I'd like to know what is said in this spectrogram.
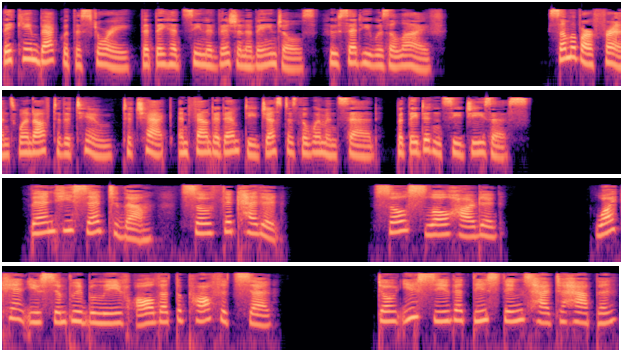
They came back with the story that they had seen a vision of angels who said he was alive. Some of our friends went off to the tomb to check and found it empty just as the women said, but they didn't see Jesus. Then he said to them, So thick-headed, so slow-hearted. Why can't you simply believe all that the prophets said? Don't you see that these things had to happen,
